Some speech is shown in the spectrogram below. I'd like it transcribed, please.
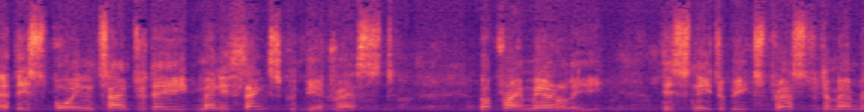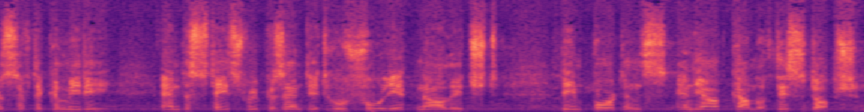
At this point in time today, many thanks could be addressed, but primarily this need to be expressed to the members of the committee and the states represented who fully acknowledged the importance and the outcome of this adoption.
